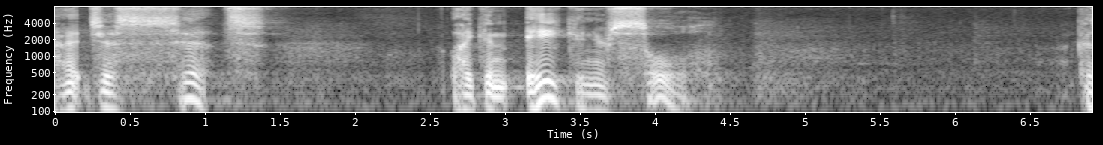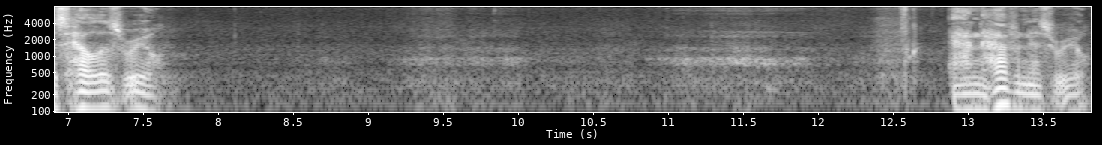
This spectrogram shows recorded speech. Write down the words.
And it just sits like an ache in your soul because hell is real. And heaven is real.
